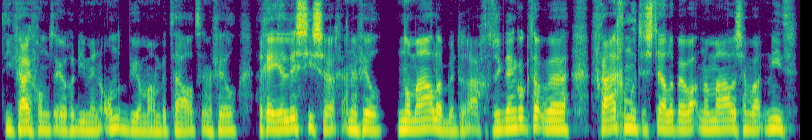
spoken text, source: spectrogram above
die 500 euro die mijn onderbuurman betaalt een veel realistischer en een veel normaler bedrag. Dus ik denk ook dat we vragen moeten stellen bij wat normaal is en wat niet.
